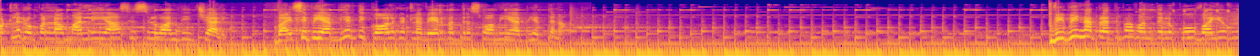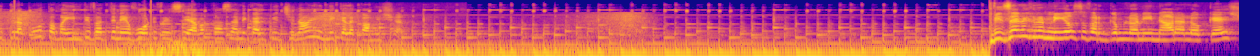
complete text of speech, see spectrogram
ఓట్ల రూపంలో మళ్ళీ ఆశీస్సులు అందించాలి. వైసీపీ అభ్యర్థి కోలగట్ల వీరభద్రస్వామి అభ్యర్థన. విభిన్న ప్రతిభావంతులకు వయోవృద్ధులకు తమ ఇంటి వద్దనే ఓటు వేసే అవకాశాన్ని కల్పించిన ఎన్నికల కమిషన్. విజయనగరం నియోజకవర్గంలోని నారా లోకేష్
